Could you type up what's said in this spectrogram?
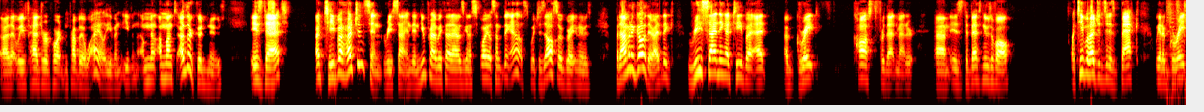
uh, that we've had to report in probably a while, even even am- amongst other good news, is that Atiba Hutchinson re-signed, and you probably thought I was going to spoil something else, which is also great news. But I'm going to go there. I think re-signing Atiba at a great cost, for that matter, um, is the best news of all. Atiba Hutchinson is back. We had a great,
